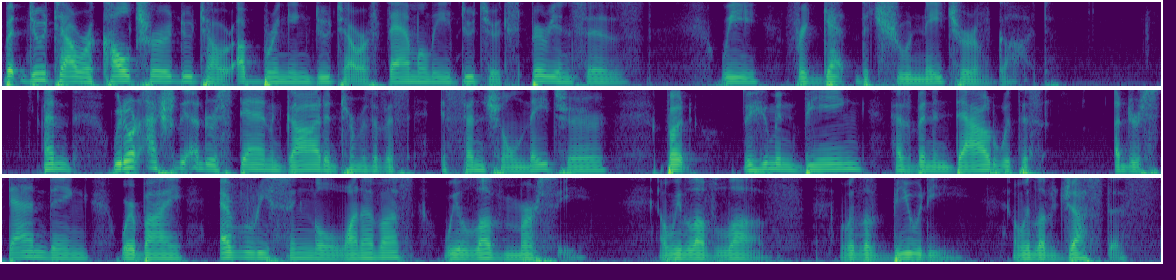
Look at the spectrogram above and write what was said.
But due to our culture, due to our upbringing, due to our family, due to experiences, we forget the true nature of God. And we don't actually understand God in terms of his essential nature, but the human being has been endowed with this understanding whereby every single one of us, we love mercy, and we love love, and we love beauty, and we love justice,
